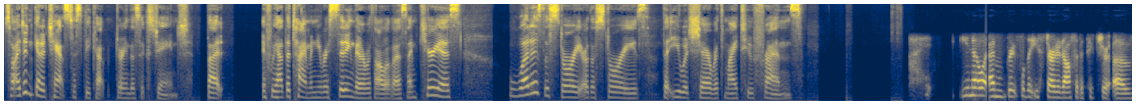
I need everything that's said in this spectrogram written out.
so I didn't get a chance to speak up during this exchange, but if we had the time and you were sitting there with all of us, I'm curious what is the story or the stories that you would share with my two friends? You know, I'm grateful that you started off with a picture of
